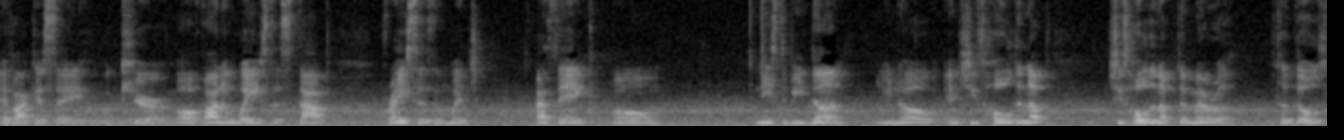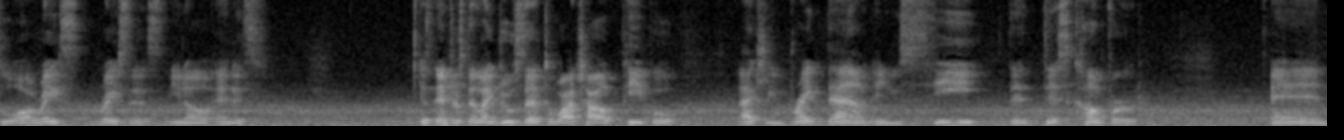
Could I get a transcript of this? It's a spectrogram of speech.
if I could say a cure, or finding ways to stop racism, which I think um, needs to be done. You know, and she's holding up, she's holding up the mirror to those who are race racist. You know, and it's it's interesting, like Drew said, to watch how people actually break down and you see the discomfort and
